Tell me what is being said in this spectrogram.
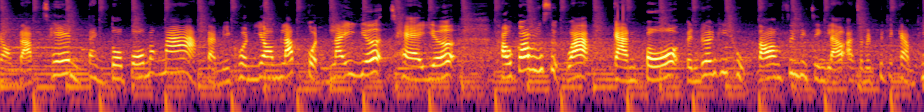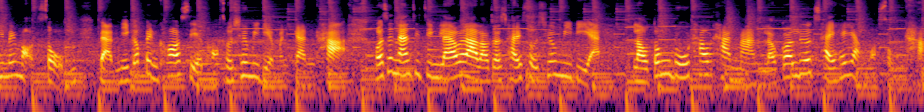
ยอมรับ เช่น แต่งตัวโป๊มากๆ แต่มีคนยอมรับกดไลค์เยอะแชร์เยอะ เขาก็รู้สึกว่าการโป๊เป็นเรื่องที่ถูกต้อง ซึ่งจริง ๆ แล้วอาจจะเป็นพฤติกรรมที่ไม่เหมาะสม แบบนี้ก็เป็นข้อเสียของโซเชียลมีเดียเหมือนกันค่ะ เพราะฉะนั้นจริง ๆ แล้วเวลาเราจะใช้โซเชียลมีเดียเราต้องรู้เท่าทันมัน แล้วก็เลือกใช้ให้อย่างเหมาะสมค่ะ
